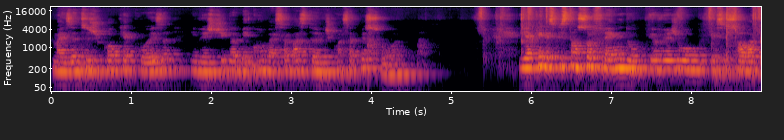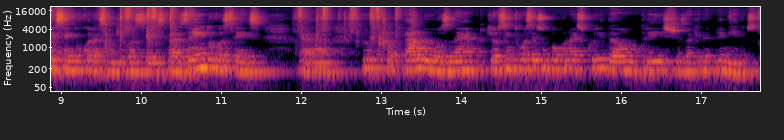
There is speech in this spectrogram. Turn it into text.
mas antes de qualquer coisa, investiga bem, conversa bastante com essa pessoa. E aqueles que estão sofrendo, eu vejo esse sol aquecendo o coração de vocês, trazendo vocês é, para a luz, né? Porque eu sinto vocês um pouco na escuridão, tristes, aqui deprimidos.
